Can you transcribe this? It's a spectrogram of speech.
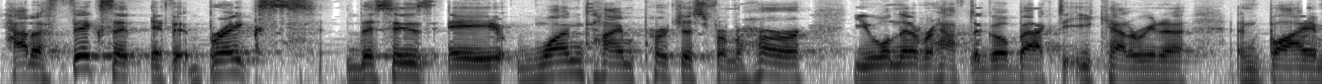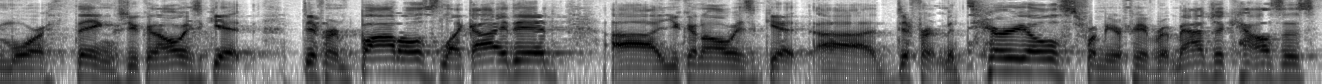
how to fix it if it breaks. This is a one-time purchase from her. You will never have to go back to Ekaterina and buy more things. You can always get different bottles like I did. Uh, you can always get uh, different materials from your favorite magic houses.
